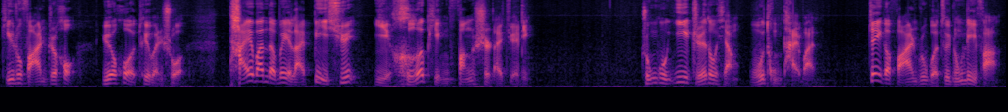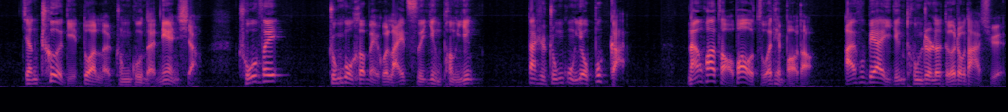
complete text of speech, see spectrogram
提出法案之后，约霍推文说：“台湾的未来必须以和平方式来决定。”中共一直都想武统台湾，这个法案如果最终立法，将彻底断了中共的念想。除非中共和美国来次硬碰硬，但是中共又不敢。南华早报昨天报道，FBI 已经通知了德州大学，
